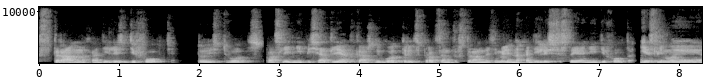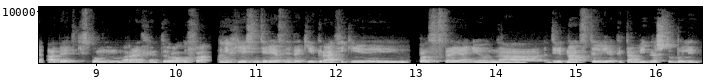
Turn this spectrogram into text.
стран находились в дефолте. То есть вот последние 50 лет, каждый год 30% стран на Земле находились в состоянии дефолта. Если мы опять-таки вспомним Райнхарта и Рогофа, у них есть интересные такие графики по состоянию на 19 век, и там видно, что были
